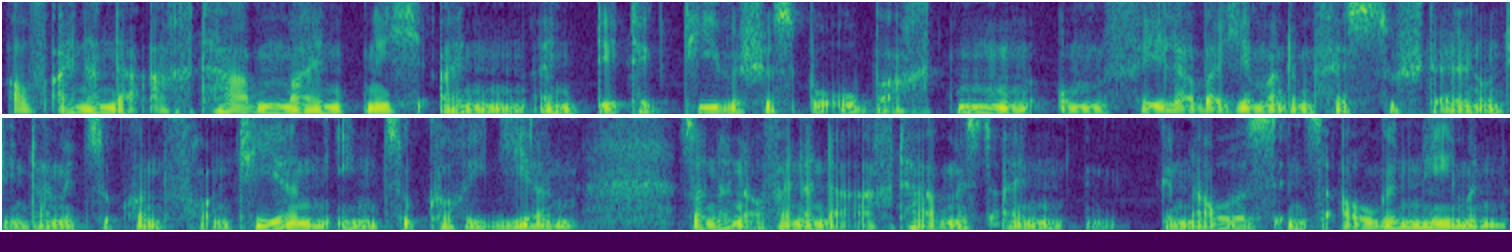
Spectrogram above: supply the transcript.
aufeinander Acht haben meint nicht ein, ein detektivisches Beobachten, um Fehler bei jemandem festzustellen und ihn damit zu konfrontieren, ihn zu korrigieren, sondern aufeinander Acht haben ist ein genaues ins Auge nehmen.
